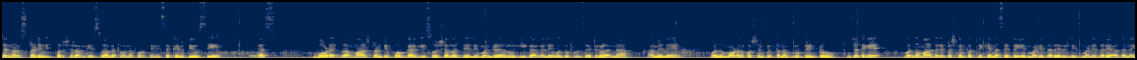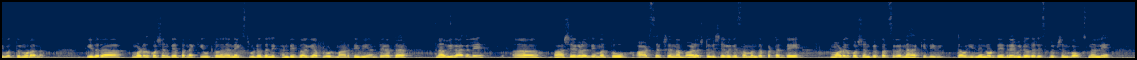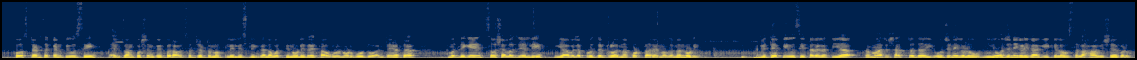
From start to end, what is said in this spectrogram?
Channel study with ಪರಶುರಾಮ್ಗೆ ಸ್ವಾಗತವನ್ನು ಕೊಡ್ತೀನಿ. Second P U C S board exam March twenty ಫೋರ್ಗಾಗಿ ಸೋಷಿಯಾಲಜಿಯಲ್ಲಿ ಮಂಡಳಿಯವರು ಈಗಾಗಲೇ ಒಂದು ಪ್ರೊಜೆಕ್ಟ್ಗಳನ್ನು ಆಮೇಲೆ ಒಂದು ಮಾಡೆಲ್ ಕ್ವಶನ್ ಪೇಪರ್ನ ಬ್ಲೂ ಪ್ರಿಂಟು ಜೊತೆಗೆ ಒಂದು ಮಾದರಿ ಪ್ರಶ್ನೆ ಪತ್ರಿಕೆಯನ್ನು ಸಹಿತ ಏನು ಮಾಡಿದ್ದಾರೆ ರಿಲೀಸ್ ಮಾಡಿದ್ದಾರೆ, ಅದನ್ನು ಇವತ್ತು ನೋಡೋಣ. ಇದರ ಮಾಡೆಲ್ ಕ್ವಶನ್ ಪೇಪರ್ನ ಕೀ ಉತ್ತರಗಳನ್ನು ನೆಕ್ಸ್ಟ್ ವಿಡಿಯೋದಲ್ಲಿ ಖಂಡಿತವಾಗಿ ಅಪ್ಲೋಡ್ ಮಾಡ್ತೀವಿ ಅಂತ ಹೇಳ್ತಾ, ನಾವು ಈಗಾಗಲೇ ಭಾಷೆಗಳಲ್ಲಿ ಮತ್ತು ಆರ್ಟ್ ಸೆಕ್ಷನ್ನ ಬಹಳಷ್ಟು ವಿಷಯಗಳಿಗೆ ಸಂಬಂಧಪಟ್ಟಂತೆ ಮಾಡೆಲ್ ಕ್ವಶನ್ ಪೇಪರ್ಸ್ಗಳನ್ನು ಹಾಕಿದ್ದೀವಿ. ತಾವು ಹಿಂದೆ ನೋಡದೇ ಇದ್ರೆ ವಿಡಿಯೋದ ಡಿಸ್ಕ್ರಿಪ್ಷನ್ ಬಾಕ್ಸ್ನಲ್ಲಿ first and second P U C exam question paper all subject ಅನ್ನೋ ಪ್ಲೇಲಿಸ್ಟ್ ಲಿಂಕನ್ನು ಒತ್ತಿ ನೋಡಿದರೆ ತಾವುಗಳು ನೋಡ್ಬೋದು ಅಂತ ಹೇಳ್ತಾ, ಮೊದಲಿಗೆ ಸೋಷಾಲಜಿಯಲ್ಲಿ ಯಾವೆಲ್ಲ ಪ್ರೊಜೆಕ್ಟ್ಗಳನ್ನು ಕೊಡ್ತಾರೆ ಅನ್ನೋದನ್ನು ನೋಡಿ. ದ್ವಿತೀಯ ಪಿ ಯು ಸಿ ತರಗತಿಯ ಸಮಾಜಶಾಸ್ತ್ರದ ಯೋಜನೆಗಳು, ನಿಯೋಜನೆಗಳಿಗಾಗಿ ಕೆಲವು ಸಲಹಾ ವಿಷಯಗಳು.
